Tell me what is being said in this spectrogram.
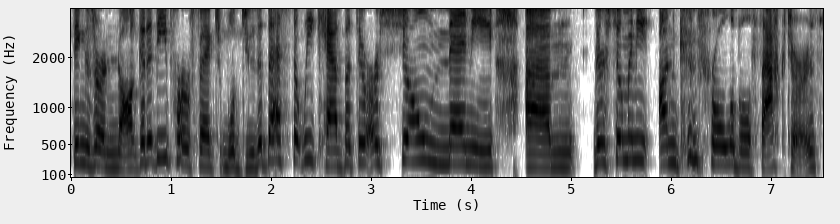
things are not going to be perfect we'll do the best that we can but there are so many um, there's so many uncontrollable factors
